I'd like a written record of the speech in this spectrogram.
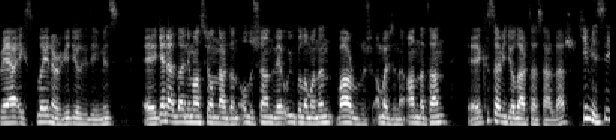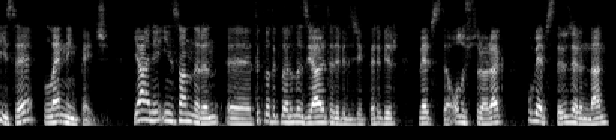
veya Explainer video dediğimiz e, genelde animasyonlardan oluşan ve uygulamanın varoluş amacını anlatan e, kısa videolar tasarlar. Kimisi ise landing page. Yani insanların e, tıkladıklarında ziyaret edebilecekleri bir web site oluşturarak bu web site üzerinden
